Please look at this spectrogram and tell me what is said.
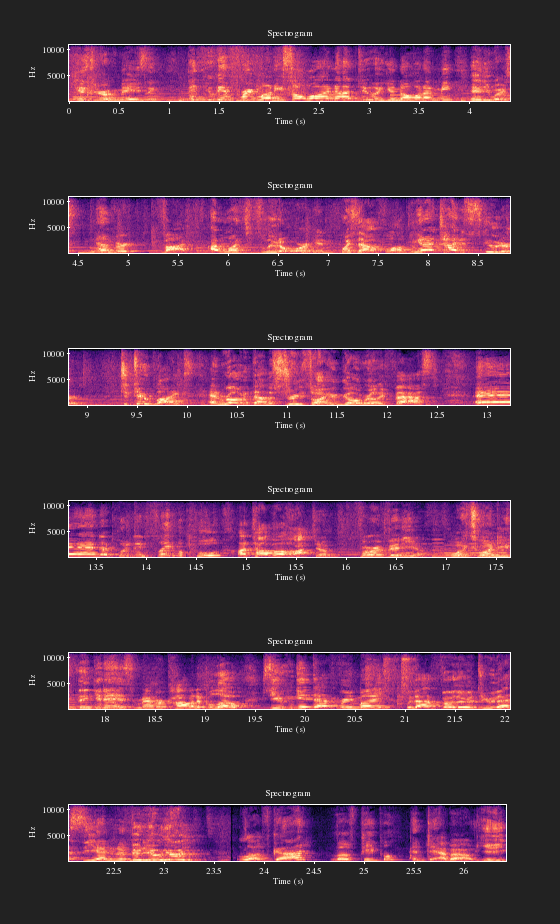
because you're amazing, then you get free money, so why not do it? You know what I mean? Anyways, number five. I once flew to Oregon without vlogging, and I tied a scooter to two bikes and rode it down the street so I could go really fast. And I put an inflatable pool on top of a hot tub for a video. Which one do you think it is? Remember, comment it below so you can get that free money. Without further ado, that's the end of the video. Yay! Love God, love people, and dab out. Yeet.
